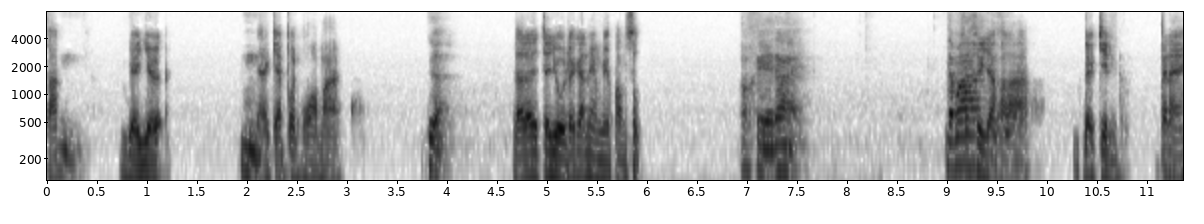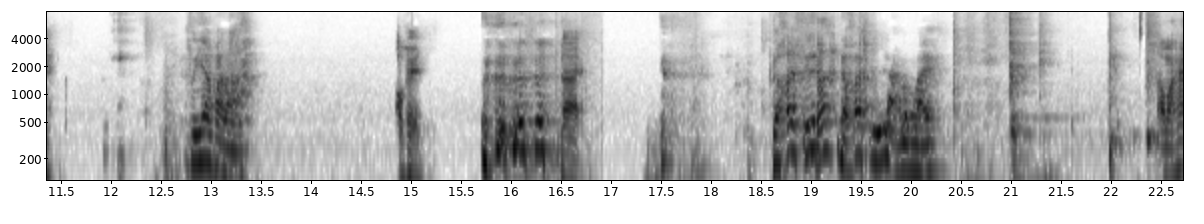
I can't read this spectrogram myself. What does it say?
สักอืมเยอะอืมๆยาแก้ปวดหัวมา เพื่อ แล้วเราจะอยู่ด้วยกันอย่างมีความสุข โอเคได้เดี๋ยวมาก็คือยาพาราเดี๋ยวกิน ไปไหน ซื้อยาพารา โอเค ได้ เดี๋ยวค่อยซื้อ ฮะ เดี๋ยวค่อยซื้อหลังลงไลฟ์เอามาให้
